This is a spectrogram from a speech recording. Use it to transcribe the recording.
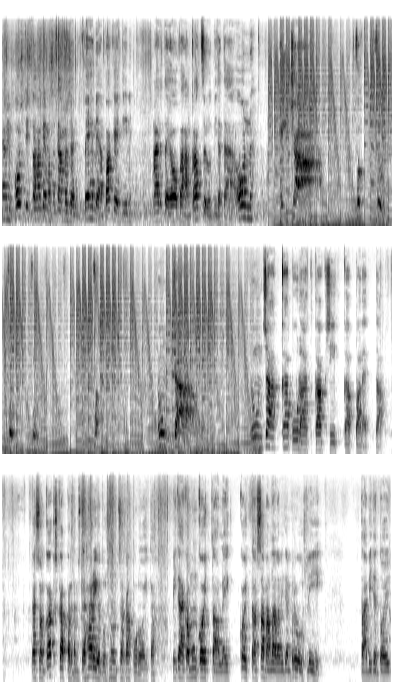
Kävin postista hakemassa tämmöisen pehmeän paketin. Mä tätä jo vähän katsellut, mitä tää on. Hei Nunchao! Nuncha-kapulat, kaksi kappaletta. Tässä on kaksi kappaletta tämmöistä harjoitus nuncha-kapuloita. Pitääkö mun koittaa, leik- koittaa samalla lailla miten Bruce Lee? Tai miten toi,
